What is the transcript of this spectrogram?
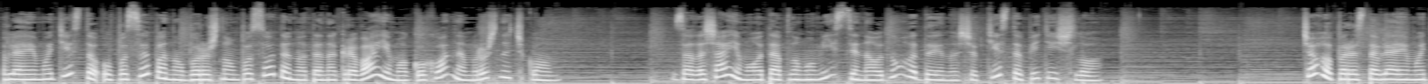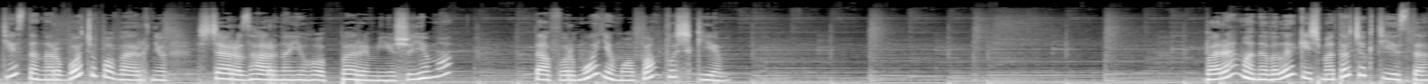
Вставляємо тісто у посипану борошном посудину та накриваємо кухонним рушничком. Залишаємо у теплому місці на 1 годину, щоб тісто підійшло. Чого переставляємо тісто на робочу поверхню, ще раз гарно його перемішуємо та формуємо пампушки. Беремо невеликий шматочок тіста,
